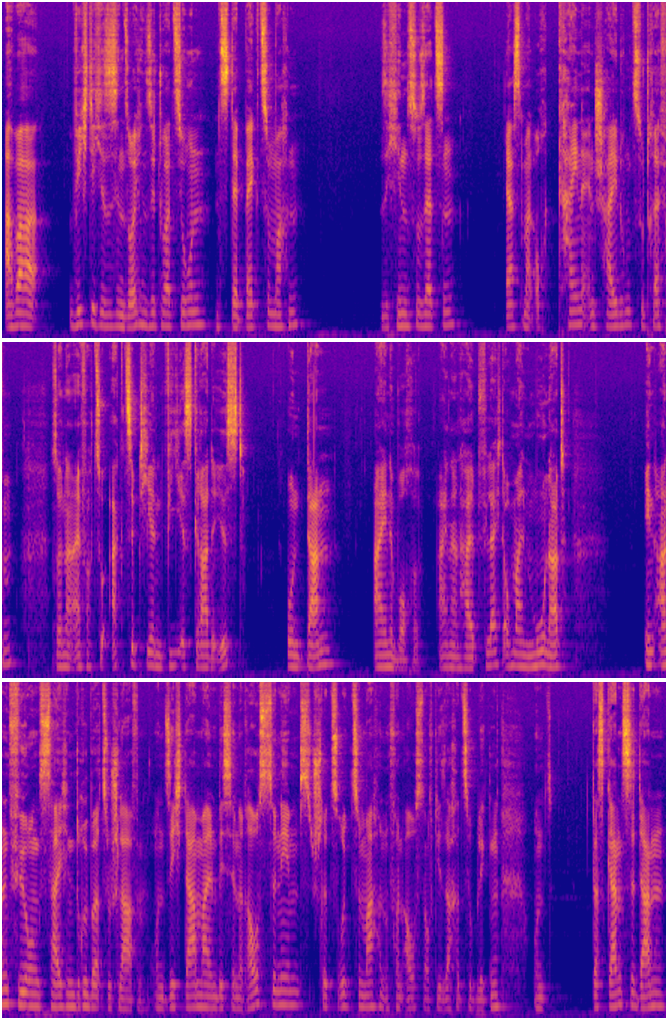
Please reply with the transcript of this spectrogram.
Aber wichtig ist es in solchen Situationen, einen Step back zu machen, sich hinzusetzen, erstmal auch keine Entscheidung zu treffen, sondern einfach zu akzeptieren, wie es gerade ist und dann eine Woche, eineinhalb, vielleicht auch mal einen Monat in Anführungszeichen drüber zu schlafen und sich da mal ein bisschen rauszunehmen, Schritt zurück zu machen und von außen auf die Sache zu blicken und das Ganze dann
